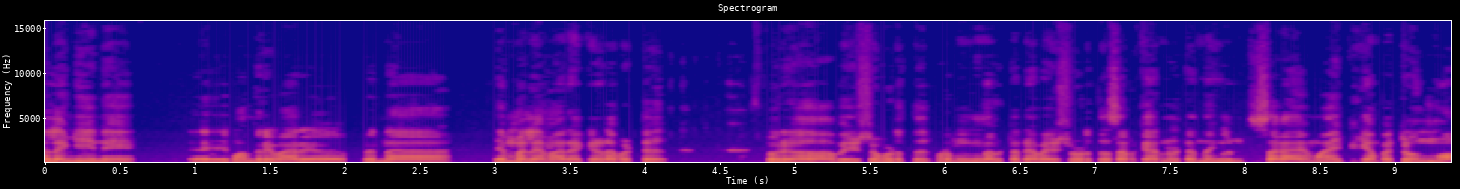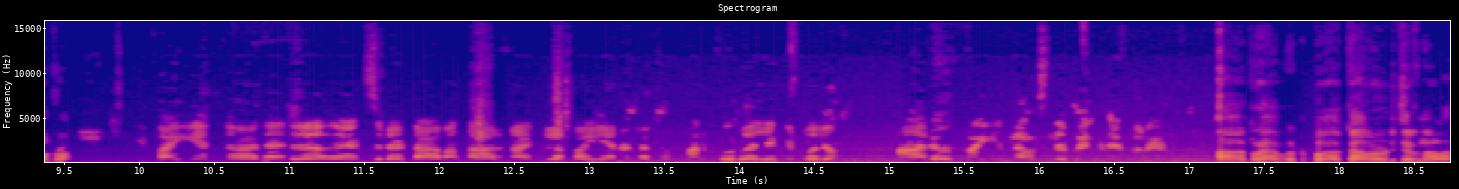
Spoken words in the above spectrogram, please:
അല്ലെങ്കിൽ ഇനി മന്ത്രിമാര് പിന്നെ എം എൽ എമാരൊക്കെ ഇടപെട്ട് ഒരു അപേക്ഷ കൊടുത്ത് കുടുംബങ്ങളെ വിട്ടൊരു അപേക്ഷ കൊടുത്ത് സർക്കാരിന് വിട്ട് എന്തെങ്കിലും സഹായം വാങ്ങിപ്പിക്കാൻ പറ്റുമെന്ന് നോക്കണം. ഈ പയ്യൻ അതായത് ആക്സിഡന്റ് ആവാൻ കാരണമായിട്ടുള്ള പയ്യനുണ്ടല്ലോ. മനഃപൂർവം അല്ലെങ്കിൽ പോലും ആ ഒരു പയ്യന്റെ അവസ്ഥ ആ കാർ ഓടിച്ചിരുന്ന ആളാ.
